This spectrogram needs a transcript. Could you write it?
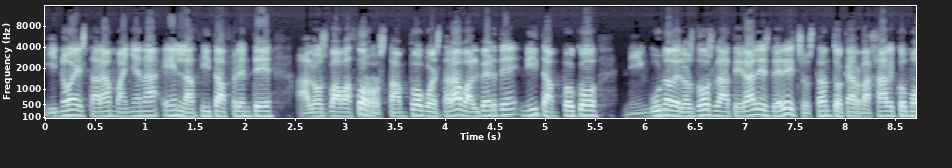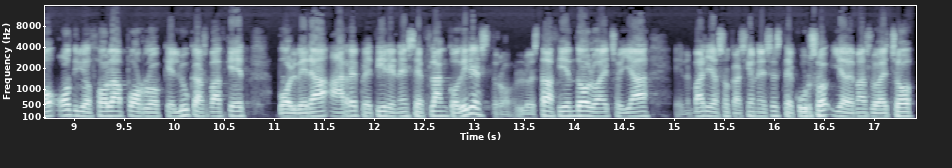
y no estarán mañana en la cita frente a los babazorros. Tampoco estará Valverde ni tampoco ninguno de los dos laterales derechos, tanto Carvajal como Odriozola, por lo que Lucas Vázquez volverá a repetir en ese flanco diestro. Lo está haciendo, lo ha hecho ya en varias ocasiones este curso y además lo ha hecho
